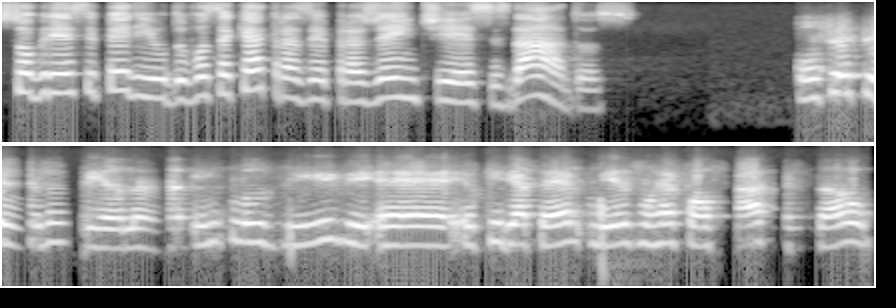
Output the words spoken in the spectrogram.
sobre esse período. Você quer trazer para a gente esses dados? Com certeza, Mariana. Inclusive, é, eu queria até mesmo reforçar a questão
